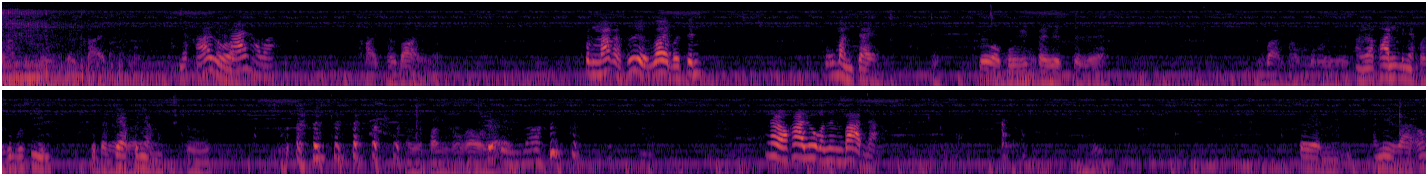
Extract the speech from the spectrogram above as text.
บ้านนี้ไปขายไม่ขายหรอกคล้ายเขาอะขายชาวบ้านนะ คนมากกับซื้อร้อยเปอร์เซ็นต์กูมั่นใจเรียกว่าบุญไปเห็ดเสร็จเลยบ้านทำบุญอันละพันเป็นอย่างของซิบูซีนเป็นแต่แซ่บเป็นอย่างเออเอาพันของเราแล้วนี่เราค่าลูกกันหนึ่งบาทน่ะเป็นอันนี้ละเอ้า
